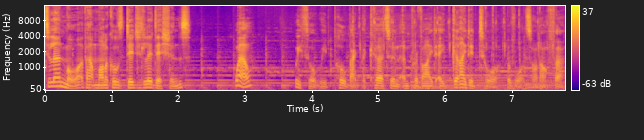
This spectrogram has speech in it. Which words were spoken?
to learn more about Monocle's digital editions? Well, we thought we'd pull back the curtain and provide a guided tour of what's on offer.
